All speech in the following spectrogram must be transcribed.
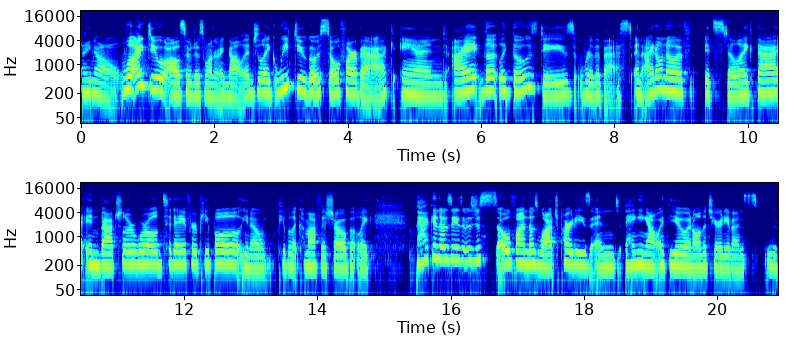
I know. Well, I do also just want to acknowledge like we do go so far back and I the like those days were the best. And I don't know if it's still like that in bachelor world today for people, you know, people that come off the show, but like back in those days it was just so fun those watch parties and hanging out with you and all the charity events. We've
